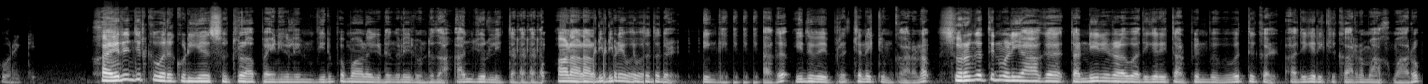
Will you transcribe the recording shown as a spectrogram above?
கோரிக்கை. ஹைரேஞ்சிற்கு வரக்கூடிய சுற்றுலா பயணிகளின் விருப்பமான இடங்களில் ஒன்றுதான் அஞ்சுருளி தடலம் ஆனால் அடிப்படை வசதிகள் இங்கே கிடைக்காது இதுவே பிரச்சனைக்கும் காரணம் சுரங்கத்தின் வழியாக தண்ணீரின் அளவு அதிகரித்தால் பின்பு விபத்துகள் அதிகரிக்க காரணமாக மாறும்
